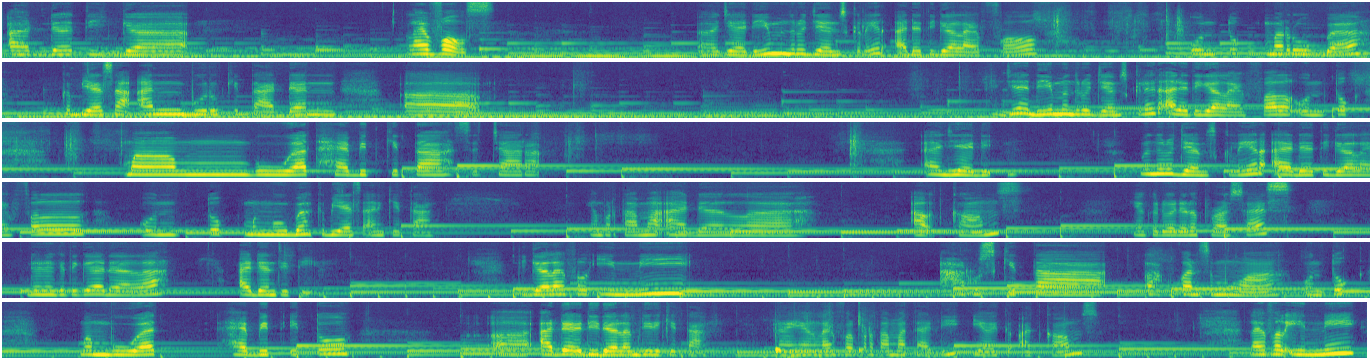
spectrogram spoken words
Ada tiga levels. Uh, jadi menurut James Clear ada tiga level untuk merubah kebiasaan buruk kita dan Uh, jadi menurut James Clear ada tiga level untuk membuat habit kita secara uh, jadi menurut James Clear ada tiga level untuk mengubah kebiasaan kita. Yang pertama adalah outcomes, yang kedua adalah proses, dan yang ketiga adalah identity. Tiga level ini harus kita lakukan semua untuk membuat habit itu uh, ada di dalam diri kita. Nah, yang level pertama tadi yaitu outcomes. Level ini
